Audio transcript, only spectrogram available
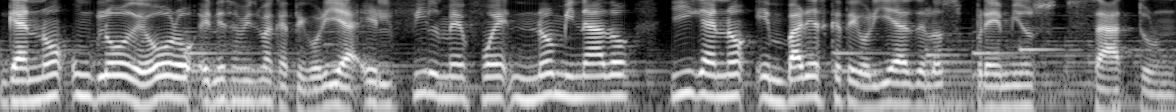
ganó un Globo de Oro en esa misma categoría. El filme fue nominado y ganó en varias categorías de los premios Saturn.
